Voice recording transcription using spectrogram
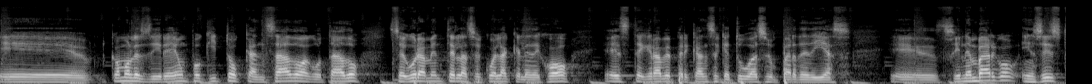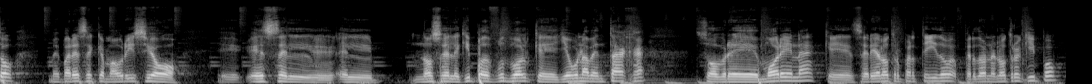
eh, ¿cómo les diré? Un poquito cansado, agotado, seguramente la secuela que le dejó este grave percance que tuvo hace un par de días. Eh, sin embargo, insisto, me parece que Mauricio eh, es el, no sé, el equipo de fútbol que lleva una ventaja sobre Morena, que sería el otro partido, perdón, el otro equipo,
